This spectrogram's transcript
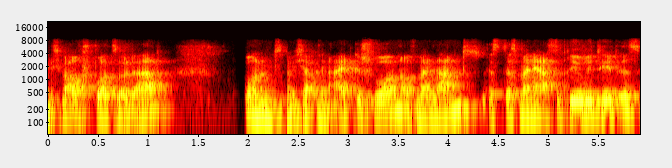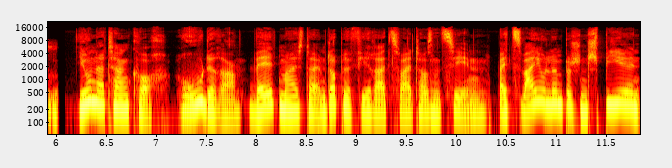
Ich war auch Sportsoldat und ich habe einen Eid geschworen auf mein Land, dass das meine erste Priorität ist. Jonathan Koch, Ruderer, Weltmeister im Doppelvierer 2010. Bei zwei Olympischen Spielen,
